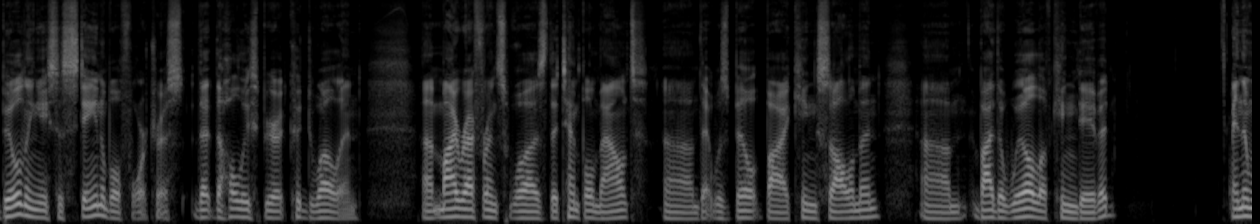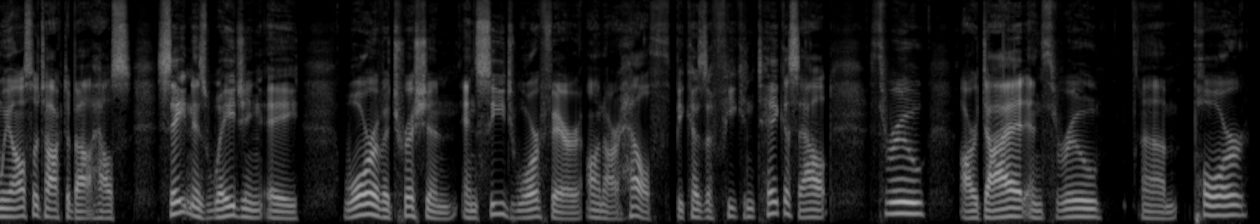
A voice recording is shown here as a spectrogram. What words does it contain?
building a sustainable fortress that the Holy Spirit could dwell in. Uh, my reference was the Temple Mount uh, that was built by King Solomon um, by the will of King David. And then we also talked about how Satan is waging a war of attrition and siege warfare on our health because if he can take us out through our diet and through um, poor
